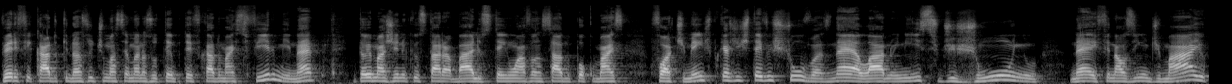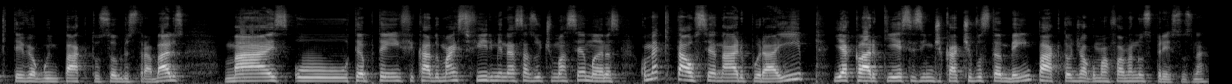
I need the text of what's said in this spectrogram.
verificado que nas últimas semanas o tempo tem ficado mais firme, né? Então imagino que os trabalhos tenham avançado um pouco mais fortemente, porque a gente teve chuvas, né, lá no início de junho, né, e finalzinho de maio, que teve algum impacto sobre os trabalhos mas o tempo tem ficado mais firme nessas últimas semanas. Como é que está o cenário por aí? E é claro que esses indicativos também impactam de alguma forma nos preços, né?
